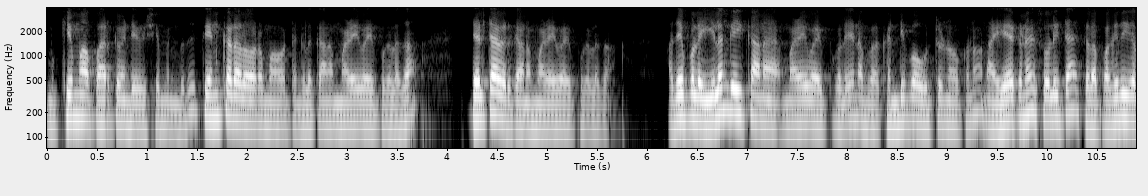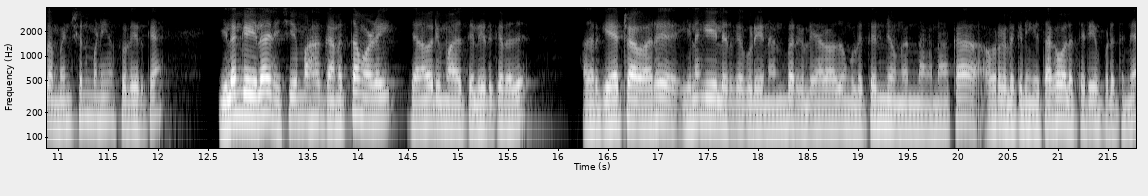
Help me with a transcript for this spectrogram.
முக்கியமாக பார்க்க வேண்டிய விஷயம் என்பது தென்கடலோர மாவட்டங்களுக்கான மழை வாய்ப்புகளை தான் டெல்டாவிற்கான மழை வாய்ப்புகளை தான். அதே போல் இலங்கைக்கான மழை வாய்ப்புகளையும் நம்ம கண்டிப்பாக உற்று நோக்கணும். நான் ஏற்கனவே சொல்லிட்டேன் சில பகுதிகளை மென்ஷன் பண்ணியும் சொல்லியிருக்கேன். இலங்கையில் நிச்சயமாக கனத்த மழை ஜனவரி மாதத்தில் இருக்கிறது. அதற்கு ஏற்றவாறு இலங்கையில் இருக்கக்கூடிய நண்பர்கள் யாராவது உங்களுக்கு தெரிஞ்சவங்க இருந்தாங்கனாக்கா அவர்களுக்கு நீங்கள் தகவலை தெரியப்படுத்துங்க.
